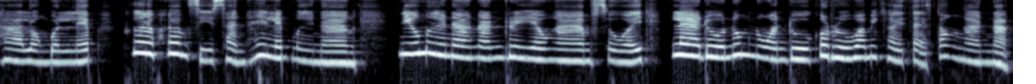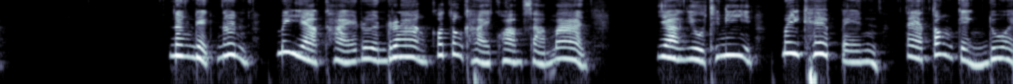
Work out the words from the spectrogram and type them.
ทาลงบนเล็บ เพื่อเพิ่มสีสันให้เล็บมือนาง นิ้วมือนางนั้นเรียวงามสวย แลดูนุ่มนวลดูก็รู้ว่าไม่เคยแต่ต้องงานหนักนางเด็กนั่นไม่อยากขายเรือนร่างก็ต้องขายความสามารถ อยากอยู่ที่นี่ไม่แค่เป็น แต่ต้องเก่งด้วย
